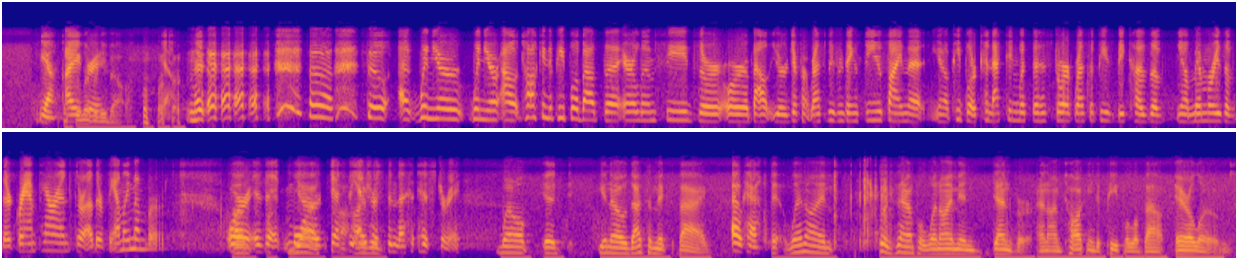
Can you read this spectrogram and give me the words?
Yeah, I agree. Liberty Bell. yeah. Uh, so uh, when you're when you're out talking to people about the heirloom seeds or or about your different recipes and things, do you find that you know people are connecting with the historic recipes because of you know memories of their grandparents or other family members, or Um, is it more yes, just the I interest would- in the history? well, it you know that's a mixed bag. Okay. It- when I'm, for example, when I'm in Denver and I'm talking to people about heirlooms,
